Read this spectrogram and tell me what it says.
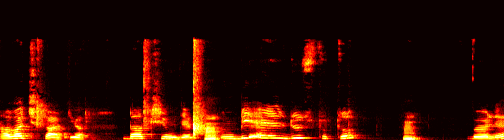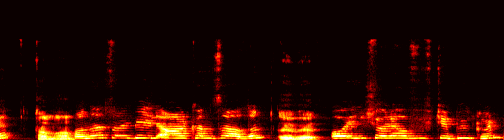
Hava çıkartıyor. Bak şimdi. Hı. Bir el düz tutun. Hı. Böyle. Tamam. Ondan sonra bir eli arkanıza alın. Evet. O eli şöyle hafifçe bükün.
